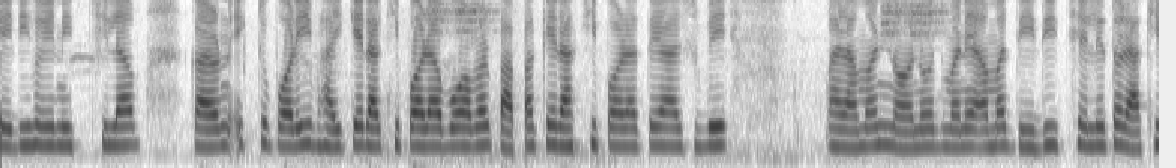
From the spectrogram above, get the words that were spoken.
রেডি হয়ে নিচ্ছিলাম। কারণ একটু পরেই ভাইকে রাখি পরাবো, আমার পাপাকে রাখি পরাতে আসবে। আর আমার ননদ মানে আমার দিদির ছেলে তো রাখি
